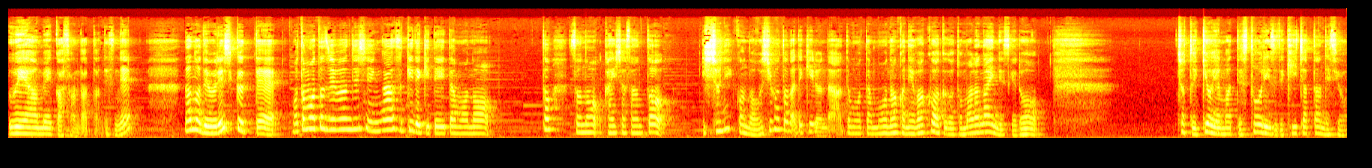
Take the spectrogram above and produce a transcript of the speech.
ウェアメーカーさんだったんですね。なので嬉しくってもともと自分自身が好きで着ていたものとその会社さんと一緒に今度はお仕事ができるんだって思ったらもうなんかねワクワクが止まらないんですけどちょっと勢い余ってストーリーズで聞いちゃったんですよ。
